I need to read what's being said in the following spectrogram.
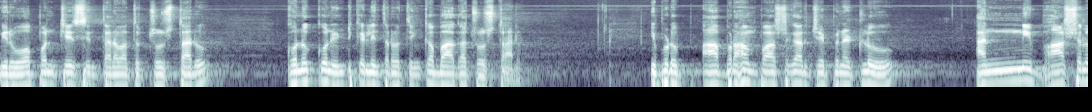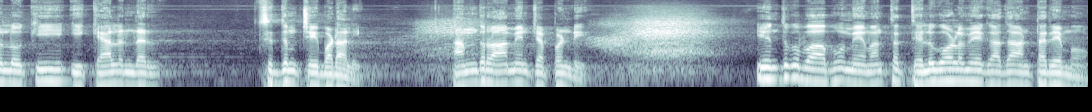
మీరు ఓపెన్ చేసిన తర్వాత చూస్తారు. కొనుక్కొని ఇంటికి వెళ్ళిన తర్వాత ఇంకా బాగా చూస్తారు. ఇప్పుడు అబ్రహం పాస్టర్ గారు చెప్పినట్లు అన్ని భాషలలోకి ఈ క్యాలెండర్ సిద్ధం చేయబడాలి. అందరూ ఆమెను చెప్పండి. ఎందుకు బాబు మేమంతా తెలుగోళ్ళమే కదా అంటారేమో.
